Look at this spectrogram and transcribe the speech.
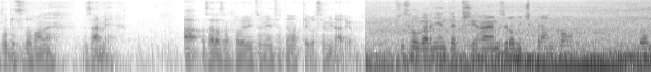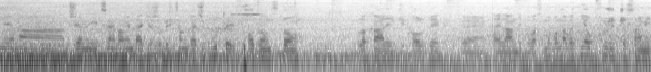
zadecydowane zamię. A, zaraz Wam powiem więcej na temat tego seminarium. Wszystko ogarnięte, przyjechałem zrobić pranko do mnie na dzielnicę. Pamiętajcie, żeby ściągać buty wchodząc do lokali gdziekolwiek w Tajlandii, bo Was mogą nawet nie obsłużyć czasami,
